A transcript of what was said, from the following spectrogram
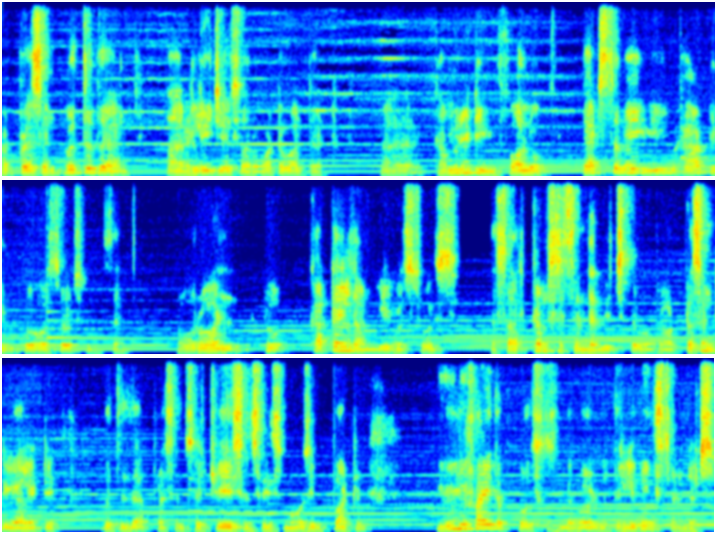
at present, with the uh, religious or whatever that uh, community follow. That's the way we have to improve ourselves the overall to curtail the unbelievable stories, the circumstances under which the our present reality with the present situations is most important. Unify the forces in the world with the living standards.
